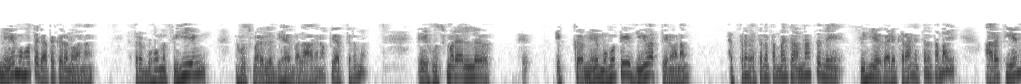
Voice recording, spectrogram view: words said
මේ මොහොත ගත කරනවා නම් අතර බොහොම සිහියෙන් හුස්ම රැල්ල දිහා බලාගෙන අපි ඇත්තටම ඒ හුස්ම රැල්ල එක්ක මේ මොහොතේ ජීවත් වෙනවා නම් ඇත්තටම එතන තමයි සාන්නත් මේ සිහිය වැඩ කරන්නේ එතන තමයි අර කියන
